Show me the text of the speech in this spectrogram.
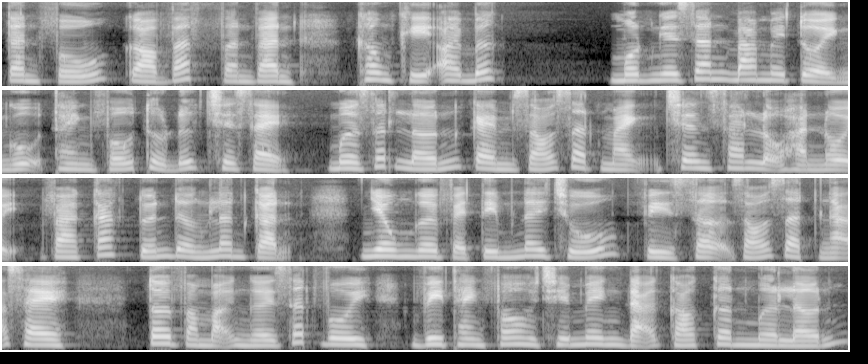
Tân Phú, Gò Vấp, vân vân, không khí oi bức. Một người dân 30 tuổi ngụ thành phố Thủ Đức chia sẻ, mưa rất lớn kèm gió giật mạnh trên xa lộ Hà Nội và các tuyến đường lân cận. Nhiều người phải tìm nơi trú vì sợ gió giật ngã xe. Tôi và mọi người rất vui vì thành phố Hồ Chí Minh đã có cơn mưa lớn,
